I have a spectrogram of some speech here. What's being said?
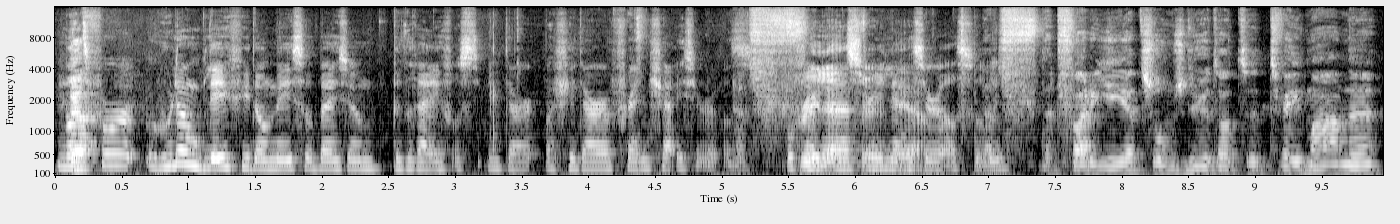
Wat Ja. voor, hoe lang bleef je dan meestal bij zo'n bedrijf als, je daar, als je daar een franchiser was? Dat Of een Freelancer, eh, freelancer was, sorry. Dat, dat varieert. Soms duurt dat eh, twee maanden,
